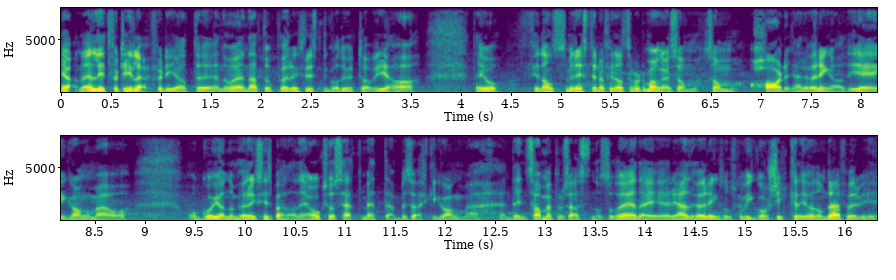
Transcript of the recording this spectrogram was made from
Ja, det er litt for tidlig, fordi at uh, nå er nettopp høringsfristen gått ut, og vi har Det er jo finansministeren og Finansdepartementet som, som har denne høringa. De er i gang med å, å gå gjennom høringsinnspillene. Jeg har også sett mitt embetsverk i gang med den samme prosessen. og Så er det en reell høring, så skal vi gå skikkelig gjennom det før vi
